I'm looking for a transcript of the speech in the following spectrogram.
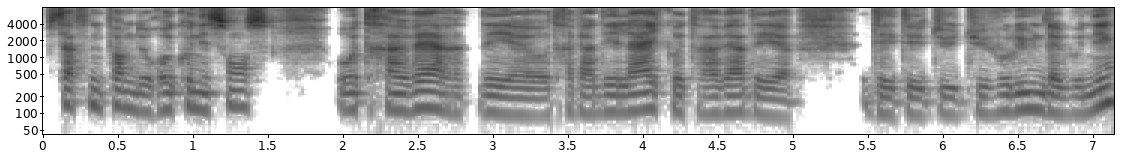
certaine forme de reconnaissance au travers des, euh, au travers des likes, au travers des, euh, des, du, volume d'abonnés.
